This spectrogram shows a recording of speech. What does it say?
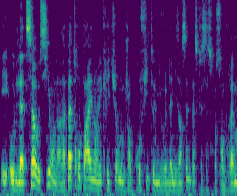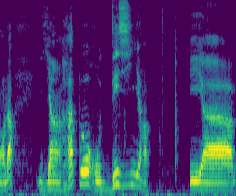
Et au-delà de ça aussi, on n'en a pas trop parlé dans l'écriture donc j'en profite au niveau de la mise en scène parce que ça se ressent vraiment là. Il y a un rapport au désir et à,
